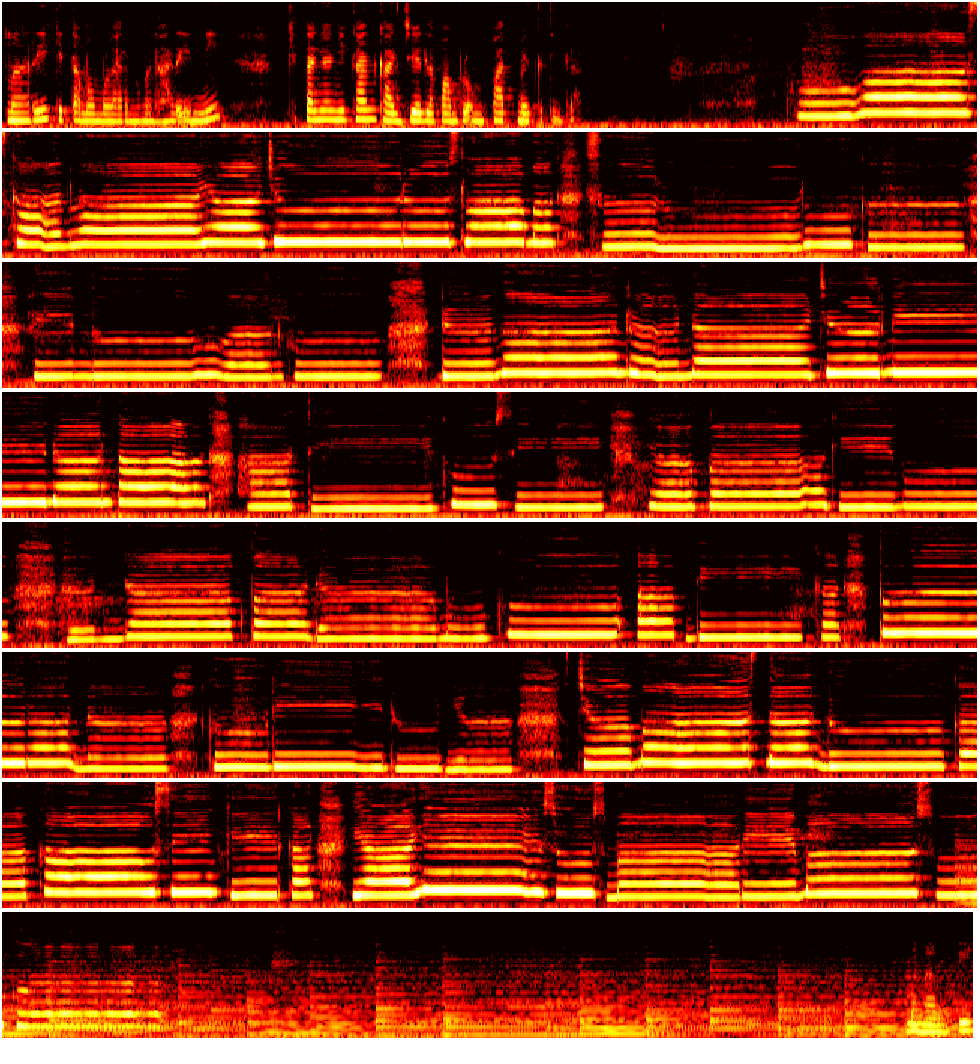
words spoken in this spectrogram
Mari kita memulai renungan hari ini. Kita nyanyikan KJ 84 bait ketiga. Padamu ku abdikan perananku di dunia cemas dan duka kau singkirkan ya Yesus menanti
